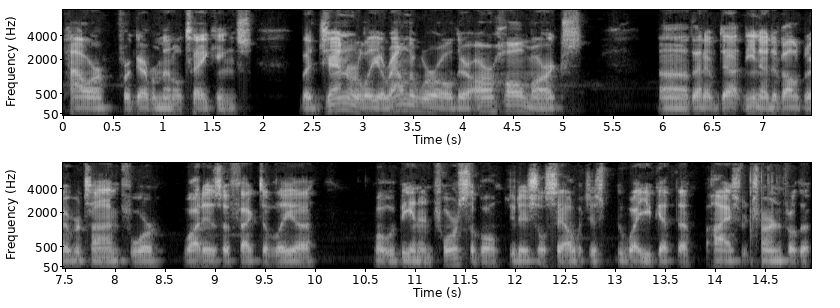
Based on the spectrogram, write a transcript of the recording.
power for governmental takings. But generally, around the world, there are hallmarks uh, that have de- you know developed over time for what is effectively a what would be an enforceable judicial sale, which is the way you get the highest return for the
